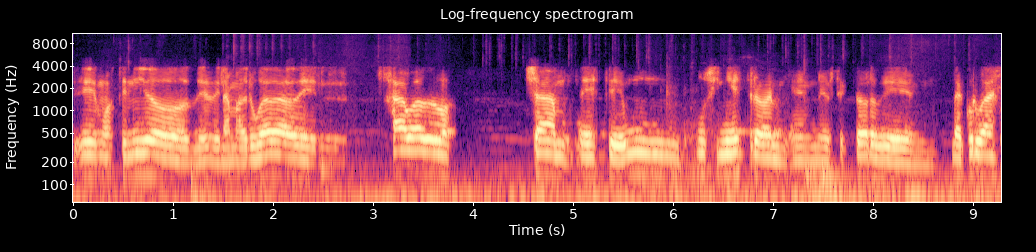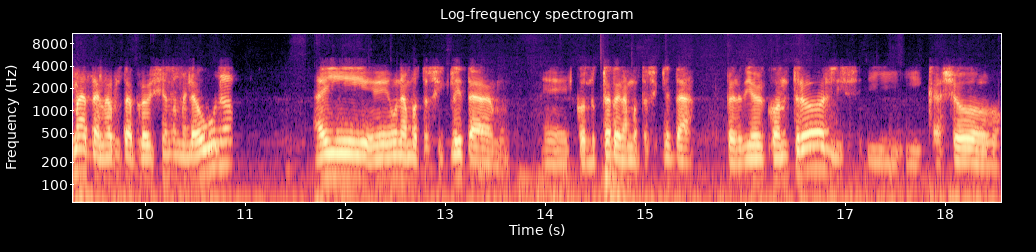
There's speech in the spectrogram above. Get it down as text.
hemos tenido desde la madrugada del sábado ya este, un, siniestro en, el sector de la curva de Esmata, en la ruta provisión número uno. Ahí eh, una motocicleta, eh, el conductor de la motocicleta perdió el control y, cayó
